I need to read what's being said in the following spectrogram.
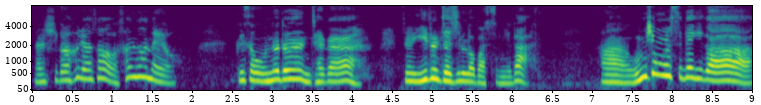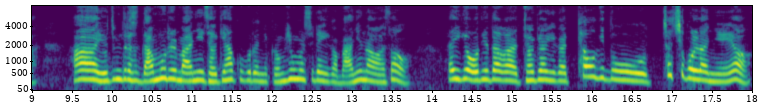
날씨가 흐려서 선선해요. 그래서 오늘은 제가 좀 일을 저질러 봤습니다. 아, 음식물 쓰레기가 아, 요즘 들어서 나무를 많이 저기 하고 그러니까 음식물 쓰레기가 많이 나와서 아, 이게 어디다가 저기 하기가 태우기도 처치곤란이에요.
